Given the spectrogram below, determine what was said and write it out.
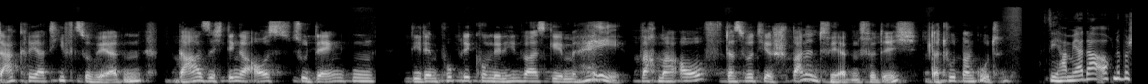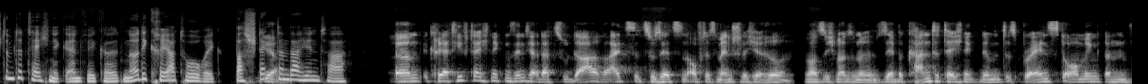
da kreativ zu werden, da sich Dinge auszudenken, die dem Publikum den Hinweis geben, hey, wach mal auf, das wird hier spannend werden für dich, da tut man gut. Sie haben ja da auch eine bestimmte Technik entwickelt, ne? die Kreatorik. Was steckt ja. denn dahinter? Ähm, Kreativtechniken sind ja dazu da, Reize zu setzen auf das menschliche Hirn. Wenn man sich mal so eine sehr bekannte Technik nimmt, das Brainstorming, dann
